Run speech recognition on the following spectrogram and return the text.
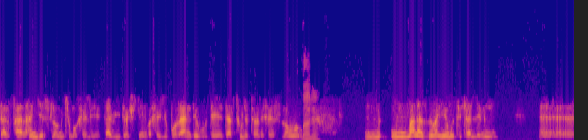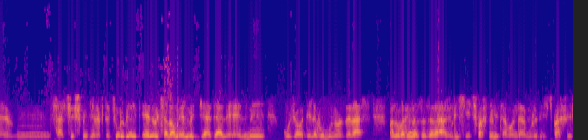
در فرهنگ اسلامی که ما خیلی قوی داشتیم و خیلی برنده بوده در طول تاریخ اسلام بله. عموما از ناحیه متکلمین سرچشمه گرفته. چون ببینید علم کلام علم جدله علم مجادله و مناظره است. بنابراین از نظر عقلی هیچ وقت نمی‌توان در مورد هیچ بخشش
